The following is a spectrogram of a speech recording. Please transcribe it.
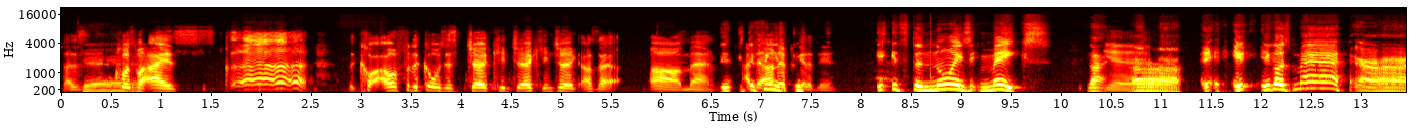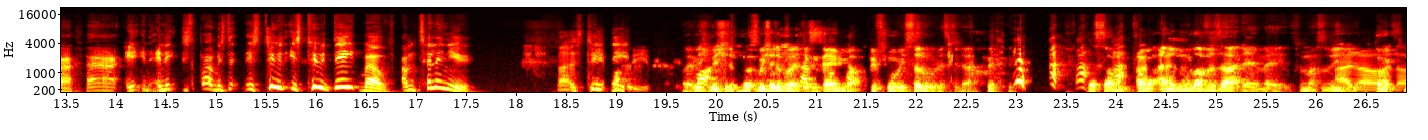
So I just Yeah. closed my eyes. Ah! The I for the goal was just jerking, jerking, jerking. I was like, oh man, It- I, I'll is, never forget it. Dude. it- it's the noise it makes. Like, Yeah. It, it, it goes, man, and it's, bruv, it's, it's too, it's too deep, bro. I'm telling you. No, it's It's too deep, deep. deep. Wait, we, we should have we should have put a disclaimer up before we said all this, you know. There's some proper animal lovers out there, mate. We must be I know, I know, horrified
